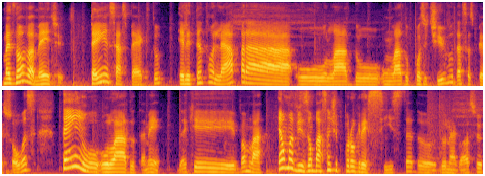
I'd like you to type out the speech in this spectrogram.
Mas novamente, tem esse aspecto. Ele tenta olhar para o lado, um lado positivo dessas pessoas. Tem o, o lado também é que, vamos lá, é uma visão bastante progressista do, do negócio.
